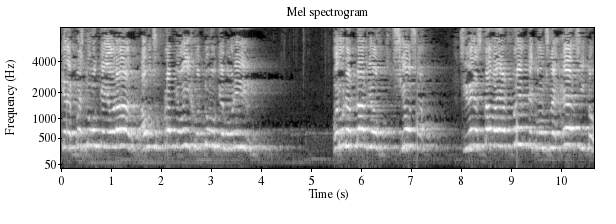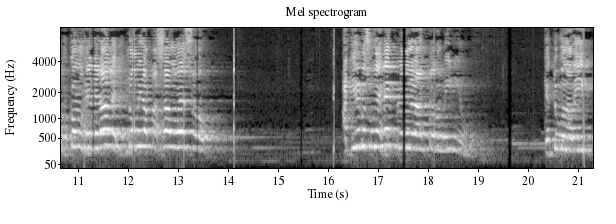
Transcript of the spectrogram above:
Que después tuvo que llorar, aún su propio hijo tuvo que morir. Por una tarde ociosa, si hubiera estado ahí al frente con su ejército, con los generales, no hubiera pasado eso. Aquí vemos un ejemplo del alto dominio que tuvo David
